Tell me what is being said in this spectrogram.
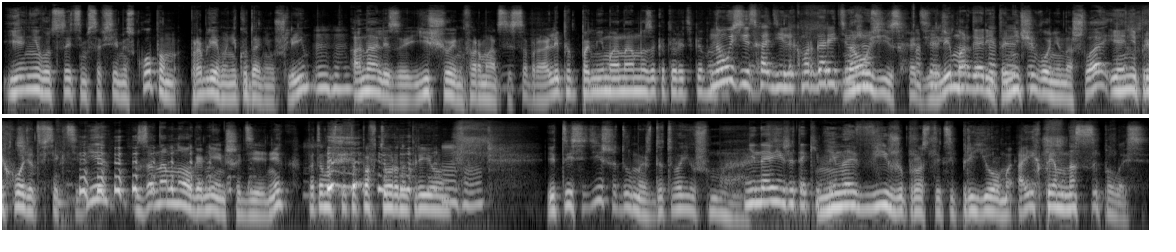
и они вот с этим со всеми скопом, проблемы никуда не ушли. Мгм. Анализы еще информации собрали, помимо анамнеза, который тебе На УЗИ сходили к Маргарите на уже. УЗИ сходили, Маргарита опять ничего не нашла, и они приходят все к тебе за намного меньше денег, потому что это повторный прием. И ты сидишь и думаешь, да твою ж мать. Ненавижу такие приемы. Ненавижу просто эти приемы, а их прям насыпалось.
